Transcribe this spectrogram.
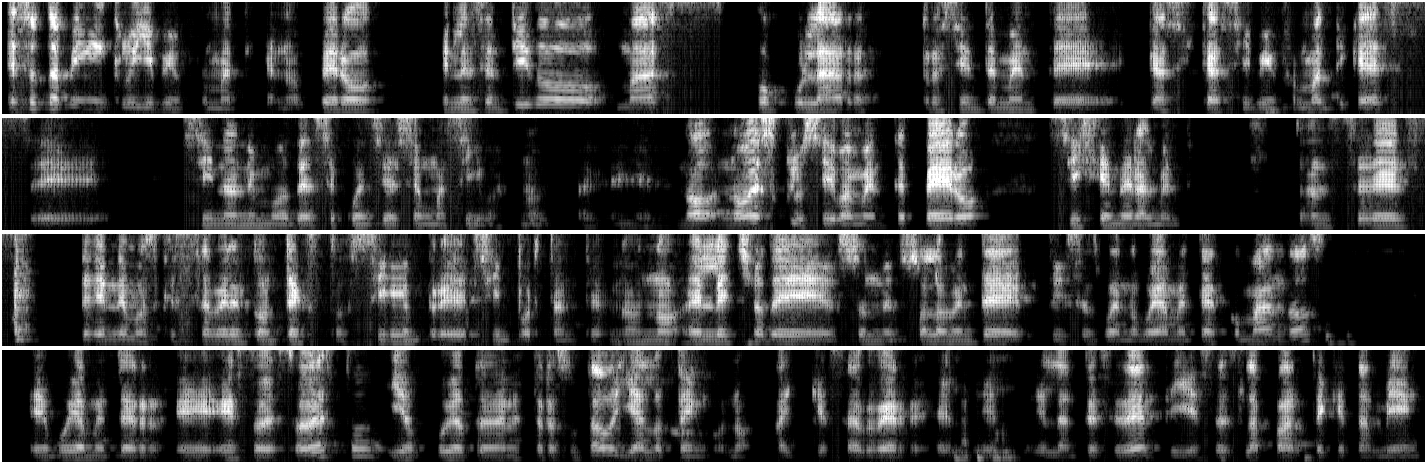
Eso también incluye bioinformática, ¿no? Pero en el sentido más popular, recientemente, casi casi bioinformática es eh, sinónimo de secuenciación masiva, ¿no? Eh, ¿no? no exclusivamente, pero sí generalmente. Entonces, tenemos que saber el contexto, siempre es importante, ¿no? no el hecho de solamente dices, bueno, voy a meter comandos, eh, voy a meter eh, esto, esto, esto, y voy a obtener este resultado, ya lo tengo, ¿no? Hay que saber el, antecedente y esa es la parte que también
